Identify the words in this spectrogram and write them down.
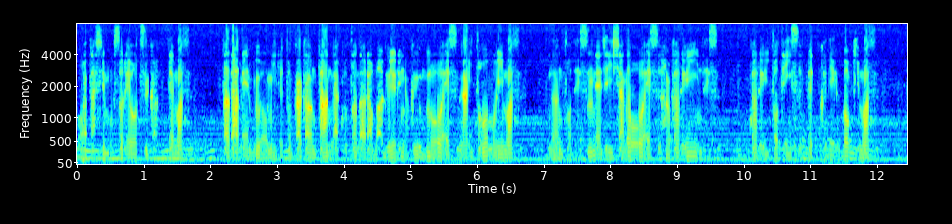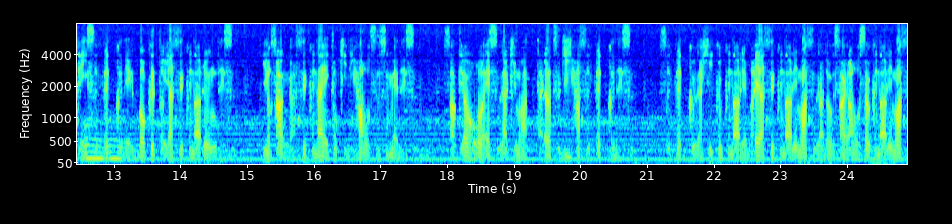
私もそれを使ってます。ただ面部を見るとか簡単なことならばグルなく OS がいいと思います。なんとですね、自社の OS は軽いんです。軽いと低スペックで動きます。スペックで動くと安くなるんです。予算が少ない時にはおすすめです。さて OS が決まったら次はスペックです。スペックが低くなれば安くなりますが動作が遅くなります。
